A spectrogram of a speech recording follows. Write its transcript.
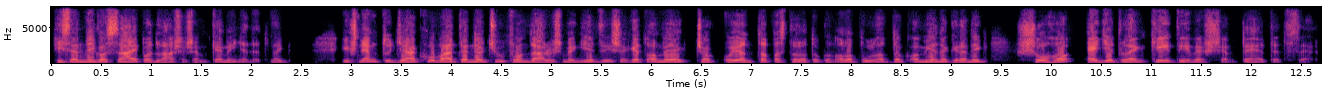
hiszen még a szájpadlása sem keményedett meg, és nem tudják hová tenni a csúfondáros megjegyzéseket, amelyek csak olyan tapasztalatokon alapulhattak, amilyenekre még soha egyetlen két éves sem tehetett szer.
